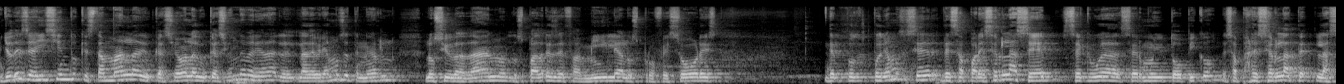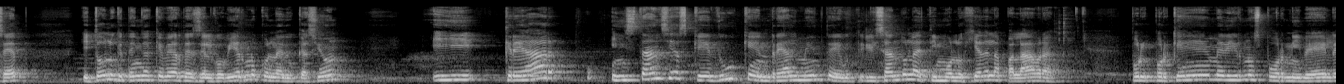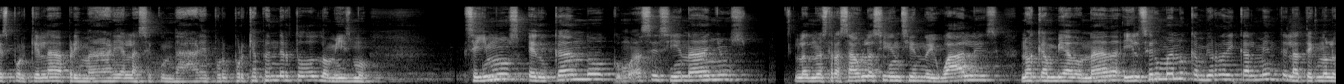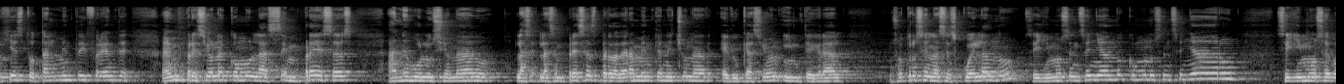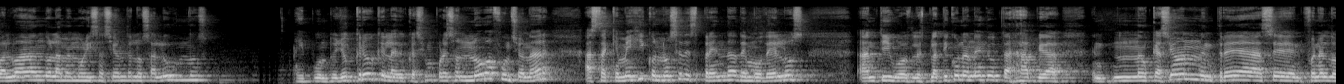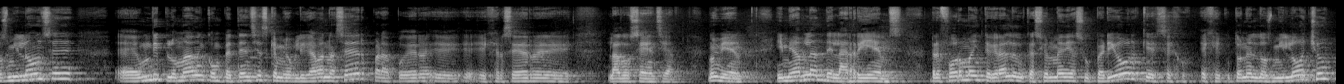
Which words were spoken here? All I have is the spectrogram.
Yo desde ahí siento que está mal la educación, la educación debería, la deberíamos de tener los ciudadanos, los padres de familia, los profesores. De- pod- podríamos hacer desaparecer la SEP, sé que voy a ser muy utópico, desaparecer la, la SEP y todo lo que tenga que ver desde el gobierno con la educación y crear instancias que eduquen realmente, utilizando la etimología de la palabra. ¿Por, por qué medirnos por niveles? ¿Por qué la primaria, la secundaria? ¿Por, por qué aprender todos lo mismo? Seguimos educando como hace 100 años, las, nuestras aulas siguen siendo iguales, no ha cambiado nada y el ser humano cambió radicalmente, la tecnología es totalmente diferente. A mí me impresiona cómo las empresas han evolucionado, las, las empresas verdaderamente han hecho una educación integral. Nosotros en las escuelas, ¿no? Seguimos enseñando como nos enseñaron, seguimos evaluando la memorización de los alumnos. Y punto. Yo creo que la educación por eso no va a funcionar hasta que México no se desprenda de modelos antiguos. Les platico una anécdota rápida. En una ocasión entré hace, fue en el 2011, eh, un diplomado en competencias que me obligaban a hacer para poder eh, ejercer eh, la docencia. Muy bien. Y me hablan de la RIEMS, Reforma Integral de Educación Media Superior, que se eje- ejecutó en el 2008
